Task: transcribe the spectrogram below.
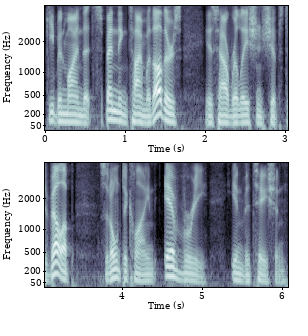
keep in mind that spending time with others is how relationships develop, so don't decline every invitation.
